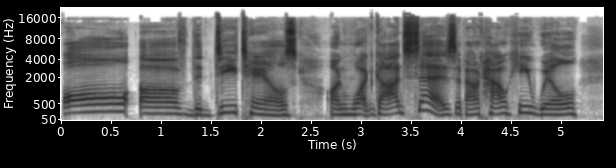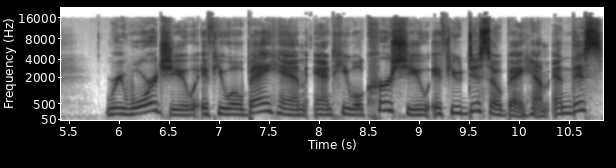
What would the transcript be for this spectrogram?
all of the details on what God says about how He will reward you if you obey him and he will curse you if you disobey him. And this,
